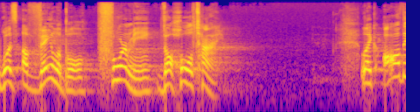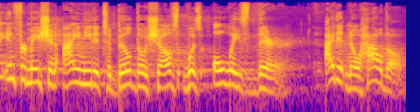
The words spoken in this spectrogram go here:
was available for me the whole time. Like all the information I needed to build those shelves was always there. I didn't know how, though,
